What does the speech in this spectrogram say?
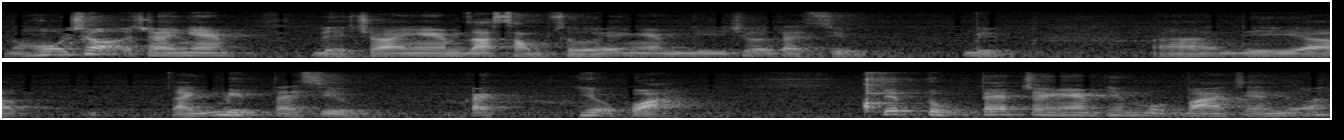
Nó hỗ trợ cho anh em để cho anh em ra sòng sới anh em đi chơi tài xỉu bịp Đấy, đi uh, đánh bịp tài xỉu cách hiệu quả tiếp tục test cho anh em thêm một vài chén nữa.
